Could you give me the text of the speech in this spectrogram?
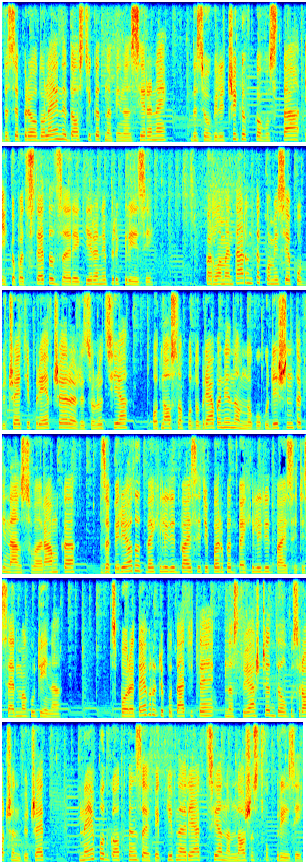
да се преодолее недостигът на финансиране, да се увеличи гъвкавостта и капацитетът за реагиране при кризи. Парламентарната комисия по бюджети прие вчера резолюция относно подобряване на многогодишната финансова рамка за периода 2021-2027 година. Според евродепутатите, настоящият дългосрочен бюджет не е подготвен за ефективна реакция на множество кризи.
